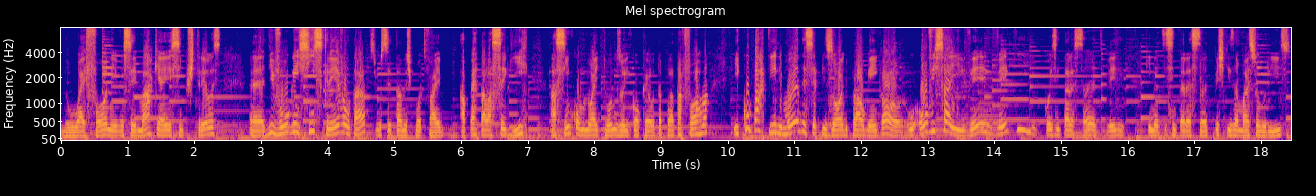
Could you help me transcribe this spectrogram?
no iPhone, você marque aí as cinco estrelas. É, divulguem, se inscrevam, tá? Se você está no Spotify, aperta lá seguir, assim como no iTunes ou em qualquer outra plataforma e compartilhe, manda esse episódio para alguém ó, ouve isso aí, vê, vê que coisa interessante, vê que notícia interessante, pesquisa mais sobre isso.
